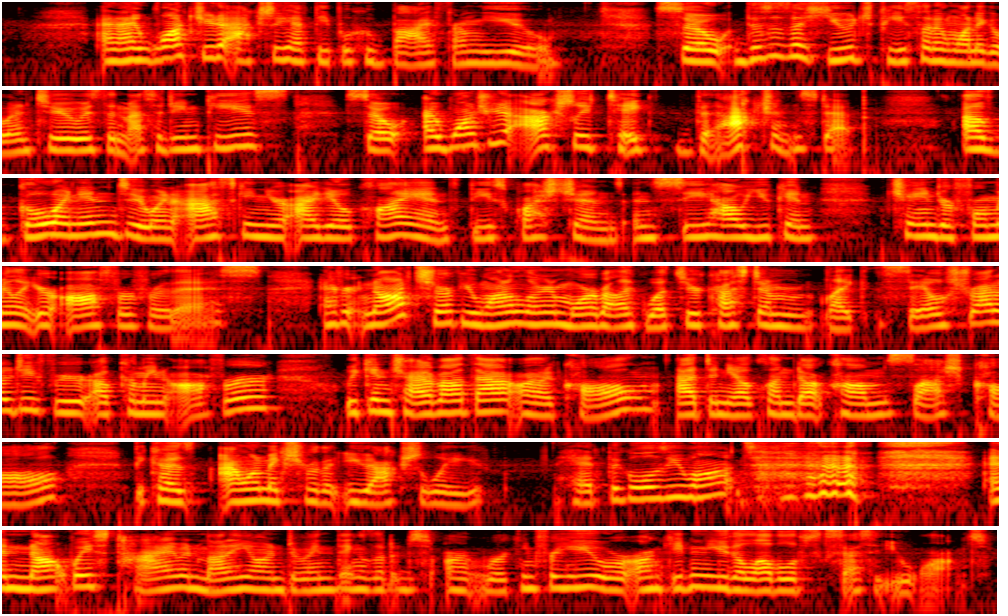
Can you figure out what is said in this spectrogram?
And I want you to actually have people who buy from you. So this is a huge piece that I want to go into is the messaging piece. So I want you to actually take the action step of going into and asking your ideal client these questions and see how you can change or formulate your offer for this. If you're not sure if you want to learn more about like what's your custom like sales strategy for your upcoming offer, we can chat about that on a call at danielleclem.com slash call because I want to make sure that you actually hit the goals you want and not waste time and money on doing things that just aren't working for you or aren't getting you the level of success that you want.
